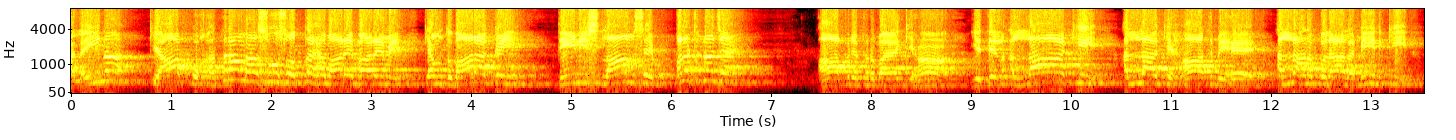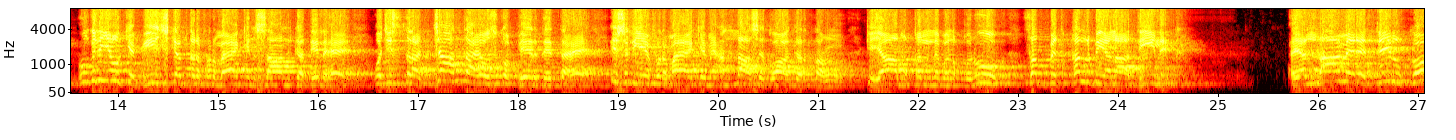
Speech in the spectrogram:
علینا کہ آپ کو خطرہ محسوس ہوتا ہے ہمارے بارے میں، کہ ہم دوبارہ کہیں دین اسلام سے پلٹ نہ جائیں۔ آپ نے فرمایا کہ ہاں یہ دل اللہ کی، اللہ کے ہاتھ میں ہے۔ اللہ رب العالمین کی انگلیوں کے بیچ کے اندر فرمایا کہ انسان کا دل ہے، وہ جس طرح چاہتا ہے اس کو پھیر دیتا ہے۔ اس لیے فرمایا کہ میں اللہ سے دعا کرتا ہوں کہ یا مقلب القلوب، ثبت قلبی اللہ دینک۔ اے اللہ، میرے دل کو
